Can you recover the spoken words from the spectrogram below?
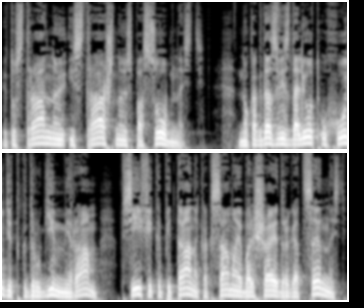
эту странную и страшную способность. Но когда звездолет уходит к другим мирам, в сейфе капитана, как самая большая драгоценность,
